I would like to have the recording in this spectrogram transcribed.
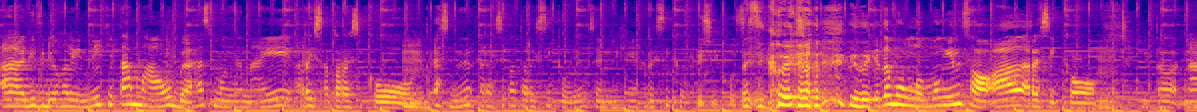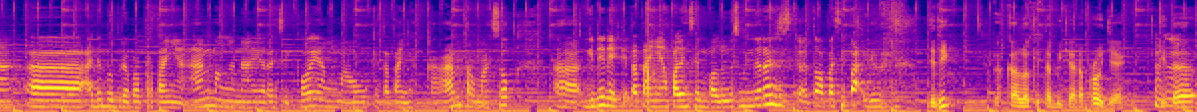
uh, di video kali ini kita mau bahas mengenai risk atau resiko. Hmm. Gitu. Eh sebenarnya resiko atau risiko ya bahasa Indonesia risiko ya. Risiko. Risiko ya. gitu. Kita mau ngomongin soal resiko. Hmm. Gitu. Nah, uh, ada beberapa pertanyaan mengenai resiko yang mau kita tanyakan, termasuk uh, gini deh kita tanya yang paling simpel dulu. Sebenarnya risiko itu apa sih Pak? Gitu. Jadi kalau kita bicara project, kita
